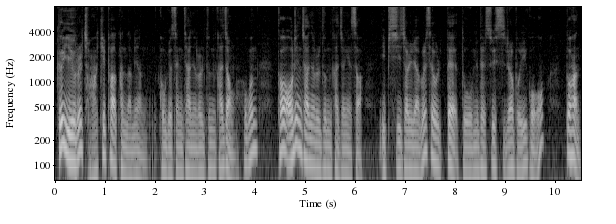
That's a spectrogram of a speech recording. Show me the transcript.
그 이유를 정확히 파악한다면 고교생 자녀를 둔 가정 혹은 더 어린 자녀를 둔 가정에서 입시 전략을 세울 때 도움이 될 수 있으리라 보이고 또한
